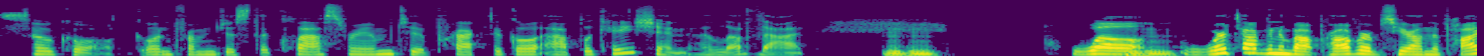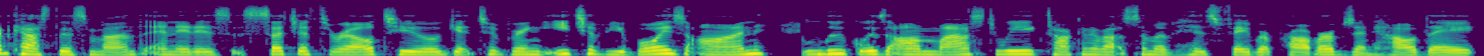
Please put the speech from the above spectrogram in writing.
so cool, going from just the classroom to practical application. I love that. Mm-hmm. Well, mm-hmm. we're talking about Proverbs here on the podcast this month, and it is such a thrill to get to bring each of you boys on. Luke was on last week talking about some of his favorite Proverbs and how they,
